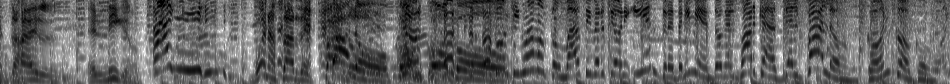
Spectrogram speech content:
está el, el negro. ¡Ay! Buenas tardes, Palo, con Coco. Continuamos con más diversión y entretenimiento en el podcast del Palo con Coco. Ay,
